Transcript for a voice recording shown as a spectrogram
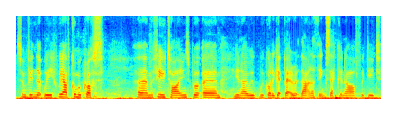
something that we we have come across um, a few times, but um, you know we, we've got to get better at that. And I think second half we did.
